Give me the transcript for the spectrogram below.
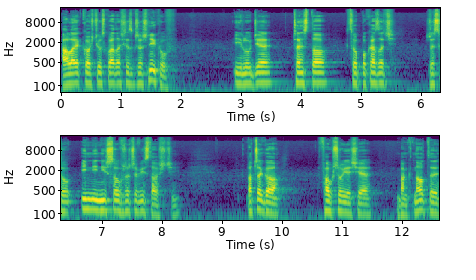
Ale kościół składa się z grzeszników i ludzie często chcą pokazać, że są inni niż są w rzeczywistości. Dlaczego fałszuje się banknoty,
